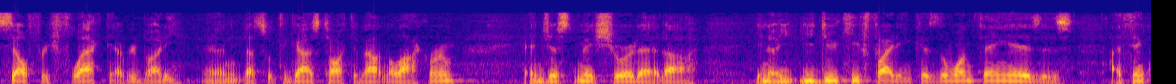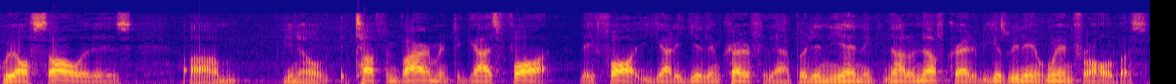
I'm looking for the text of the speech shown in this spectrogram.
self-evaluate, self-reflect, everybody, and that's what the guys talked about in the locker room, and just make sure that uh, you know you, you, do keep fighting because the one thing is is I think we all saw it is um, you know tough environment. The guys fought, they fought. You got to give them credit for that, but in the end, not enough credit because we didn't win for all of us.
